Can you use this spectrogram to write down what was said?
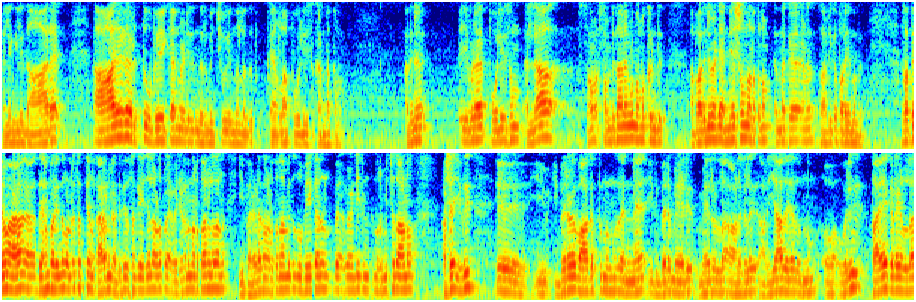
അല്ലെങ്കിൽ ഇത് ആരെ ആരുടെ അടുത്ത് ഉപയോഗിക്കാൻ വേണ്ടി ഇത് നിർമ്മിച്ചു എന്നുള്ളത് കേരള പോലീസ് കണ്ടെത്തണം. അതിന് ഇവിടെ പോലീസും എല്ലാ സംവിധാനങ്ങളും നമുക്കുണ്ട്. അപ്പോൾ അതിനുവേണ്ടി അന്വേഷണം നടത്തണം എന്നൊക്കെയാണ് സാബിക്ക് പറയുന്നത്. സത്യം അദ്ദേഹം പറയുന്നത് വളരെ സത്യമാണ്. കാരണം രണ്ട് ദിവസം കഴിഞ്ഞാൽ അവിടെ പര്യടനം നടത്താനുള്ളതാണ്. ഈ പര്യടനം നടത്താൻ ഇത് ഉപയോഗിക്കാൻ വേണ്ടി നിർമ്മിച്ചതാണോ? പക്ഷേ ഇത് ഇവരുടെ ഭാഗത്ത് നിന്ന് തന്നെ ഇതുവരെ മേൽ മേലുള്ള ആളുകൾ അറിയാതെ അതൊന്നും ഒരു താഴെക്കിടയുള്ള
